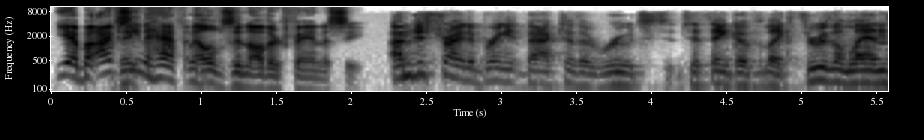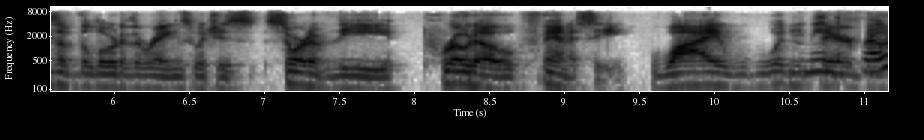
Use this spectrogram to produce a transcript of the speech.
Yeah, but I've They- seen half elves in other fantasy. I'm just trying to bring it back to the roots to think of like through the lens of the Lord of the Rings, which is sort of the proto fantasy. Why wouldn't there the be half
